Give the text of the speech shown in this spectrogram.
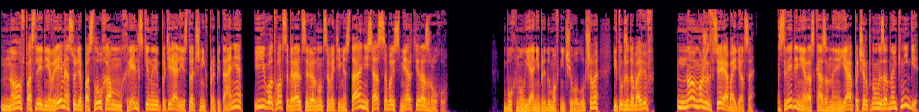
Но в последнее время, судя по слухам, Хрельскины потеряли источник пропитания и вот-вот собираются вернуться в эти места, неся с собой смерть и разруху. Бухнул я, не придумав ничего лучшего, и тут же добавив, но, может, все и обойдется. Сведения, рассказанные, я почерпнул из одной книги.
